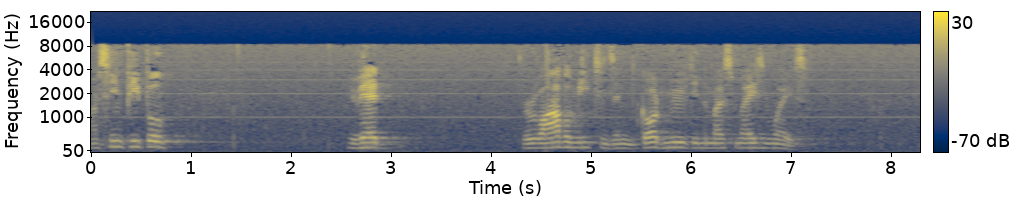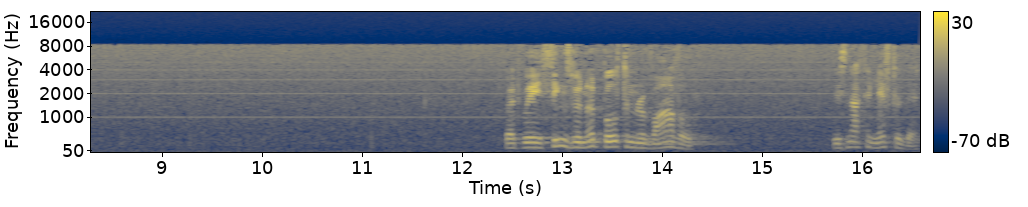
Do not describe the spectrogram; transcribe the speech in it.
I've seen people who've had revival meetings and God moved in the most amazing ways. But where things were not built in revival, there's nothing left of that.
